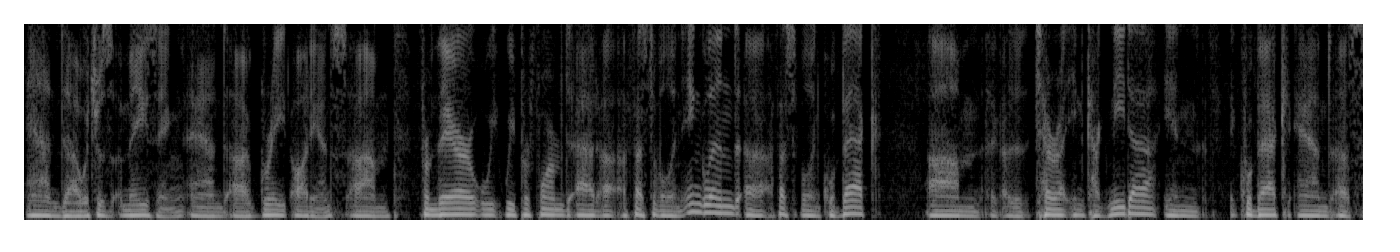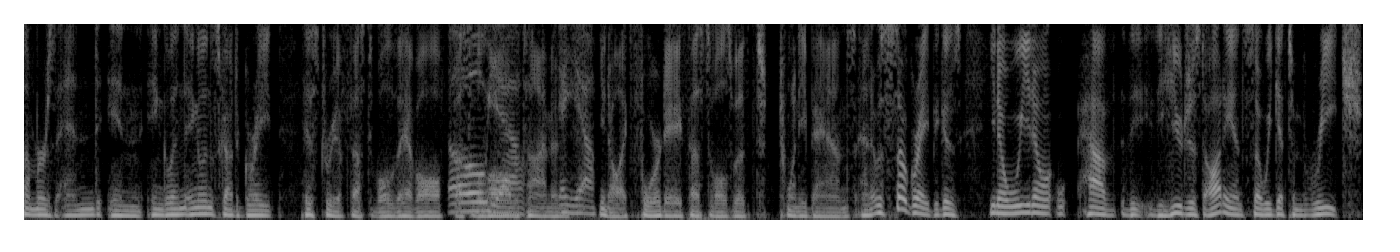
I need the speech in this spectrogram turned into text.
and uh, which was amazing and a great audience. Um, from there, we, we performed at a, a festival in England, uh, a festival in Quebec, um, uh, Terra Incognita in Quebec, and uh, Summer's End in England. England's got a great history of festivals. They have all festivals all yeah. the time, and Yeah, yeah. you know, like four day festivals with 20 bands. And it was so great because, you know, we don't have the, the hugest audience, so we get to reach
